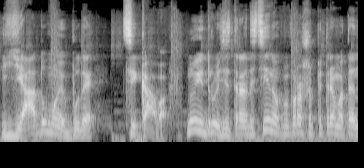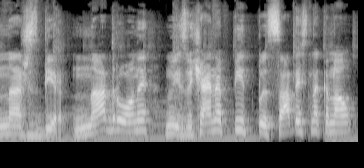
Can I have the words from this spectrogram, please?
Я думаю, буде цікаво. Ну і друзі, традиційно попрошу підтримати наш збір на дрони. Ну і звичайно, підписатись на канал.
